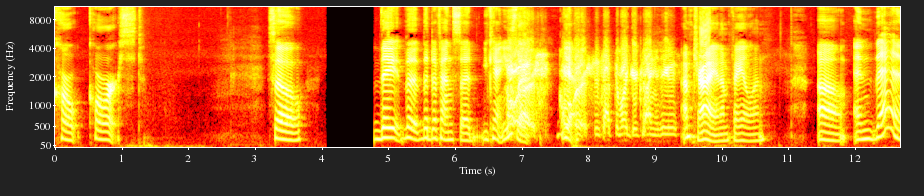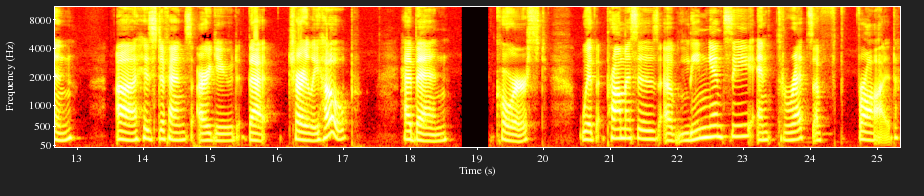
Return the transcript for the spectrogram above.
coer- coerced. So they the the defense said you can't use that. Coerce. Yeah. Coerce. Is that the word you're trying to use? I'm trying, I'm failing. Um, and then uh, his defense argued that Charlie Hope had been coerced with promises of leniency and threats of fraud.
